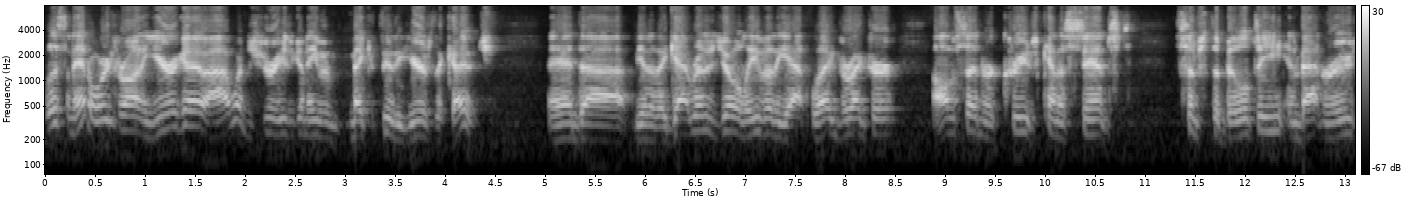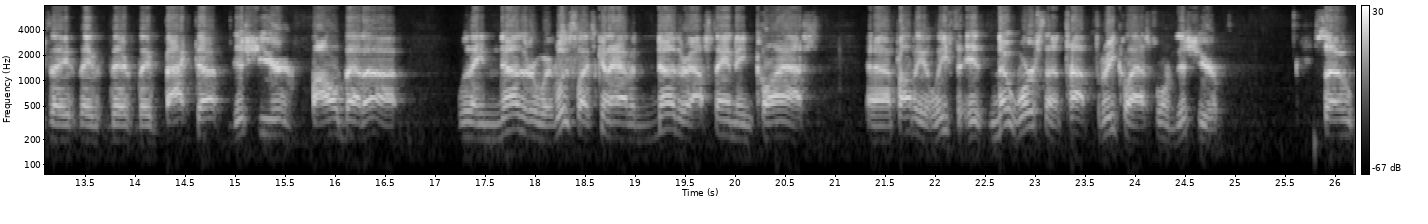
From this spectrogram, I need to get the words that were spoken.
listen, Ed Orgeron a year ago, I wasn't sure he was going to even make it through the year as the coach. And, uh, you know, they got rid of Joe Alleva, the athletic director. All of a sudden, recruits kind of sensed some stability in Baton Rouge. They, they, they, they backed up this year and followed that up with another, where it looks like it's going to have another outstanding class. Uh, probably at least it, no worse than a top three class for them this year. So,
